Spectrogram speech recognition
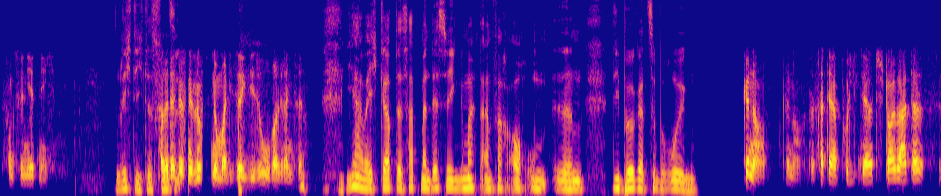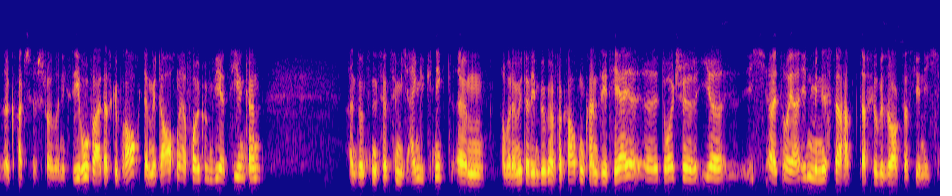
Das funktioniert nicht. Richtig, das Also das ist eine Luftnummer, diese, diese Obergrenze. Ja, aber ich glaube, das hat man deswegen gemacht, einfach auch um ähm, die Bürger zu beruhigen. Genau, genau. Das hat der, der Stoiber hat das, äh, Quatsch, Stoiber nicht, Seehofer hat das gebraucht, damit er auch einen Erfolg irgendwie erzielen kann. Ansonsten ist er ziemlich eingeknickt. Ähm, aber damit er den Bürgern verkaufen kann, seht her, äh, Deutsche, ihr, ich als euer Innenminister habe dafür gesorgt, dass hier nicht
